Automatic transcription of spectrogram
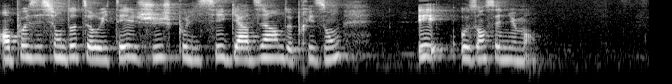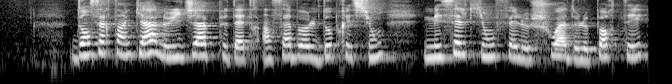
en position d'autorité, juges, policiers, gardiens de prison et aux enseignements. Dans certains cas, le hijab peut être un symbole d'oppression, mais celles qui ont fait le choix de le porter,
